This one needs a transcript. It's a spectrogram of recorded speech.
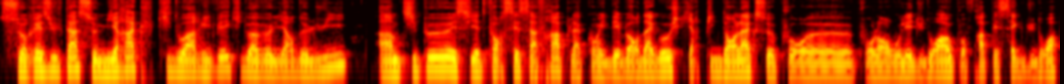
ce résultat, ce miracle qui doit arriver, qui doit venir de lui, à un petit peu essayer de forcer sa frappe là quand il déborde à gauche, qui repique dans l'axe pour, euh, pour l'enrouler du droit ou pour frapper sec du droit.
